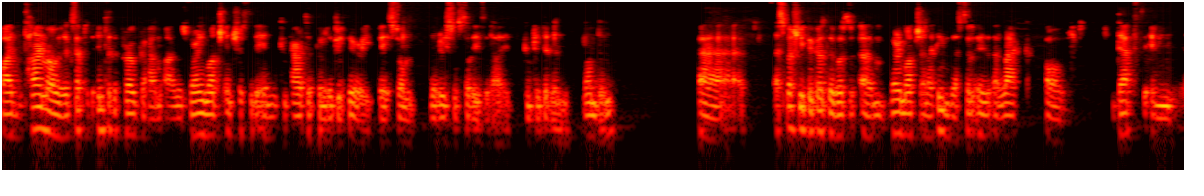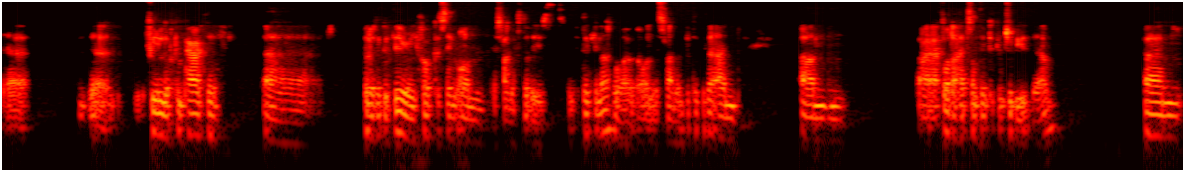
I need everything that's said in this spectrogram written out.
by the time I was accepted into the program, I was very much interested in comparative political theory based on the recent studies that I completed in London. Uh, especially because there was um, very much, and I think there still is a lack of depth in uh, the field of comparative uh, political theory, focusing on Islamic studies in particular, or on Islam in particular. And um, I, I, thought I had something to contribute there. Um,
